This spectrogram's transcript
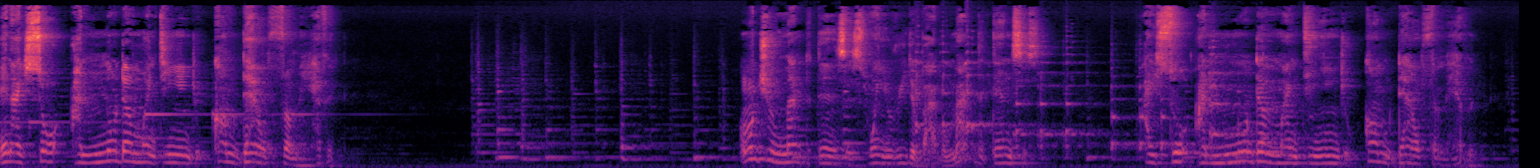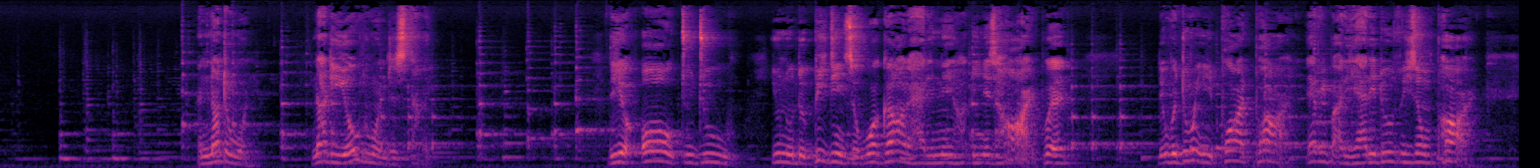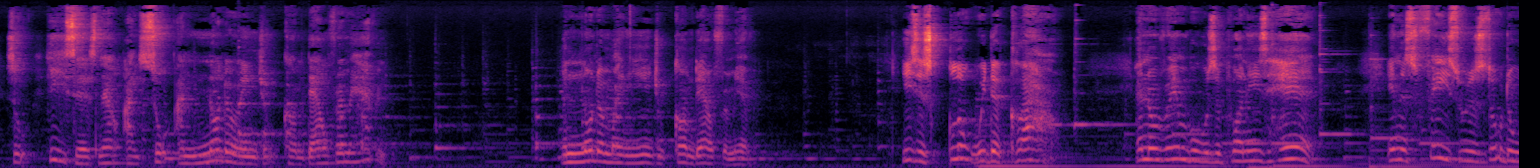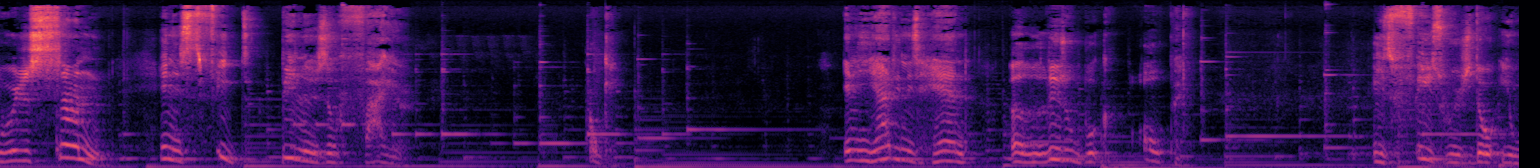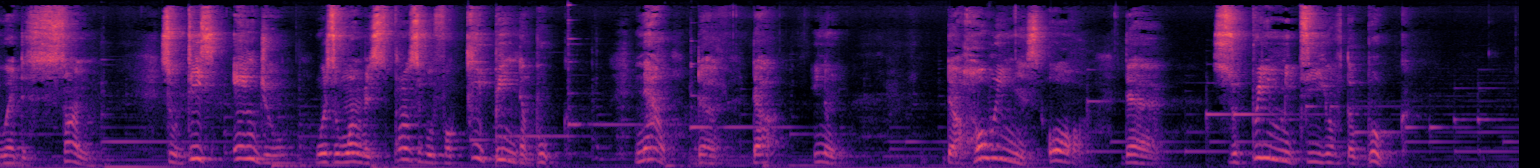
And I saw another mighty angel come down from heaven. I want you to mark the tenses when you read the Bible. Mark the tenses. I saw another mighty angel come down from heaven. Another one, not the old one this time. They are all to do, you know, the beatings of what God had in, in his heart, but they were doing it part part. Everybody had to do his own part. So he says, Now I saw another angel come down from heaven. Another mighty angel come down from heaven. He says, cloaked with a cloud, and a rainbow was upon his head. And his face was as though there were the sun, and his feet pillars of fire. Okay. And he had in his hand a little book open. His face was as though he were the sun. So this angel was the one responsible for keeping the book. Now the the you know the holiness or the supremacy of the book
